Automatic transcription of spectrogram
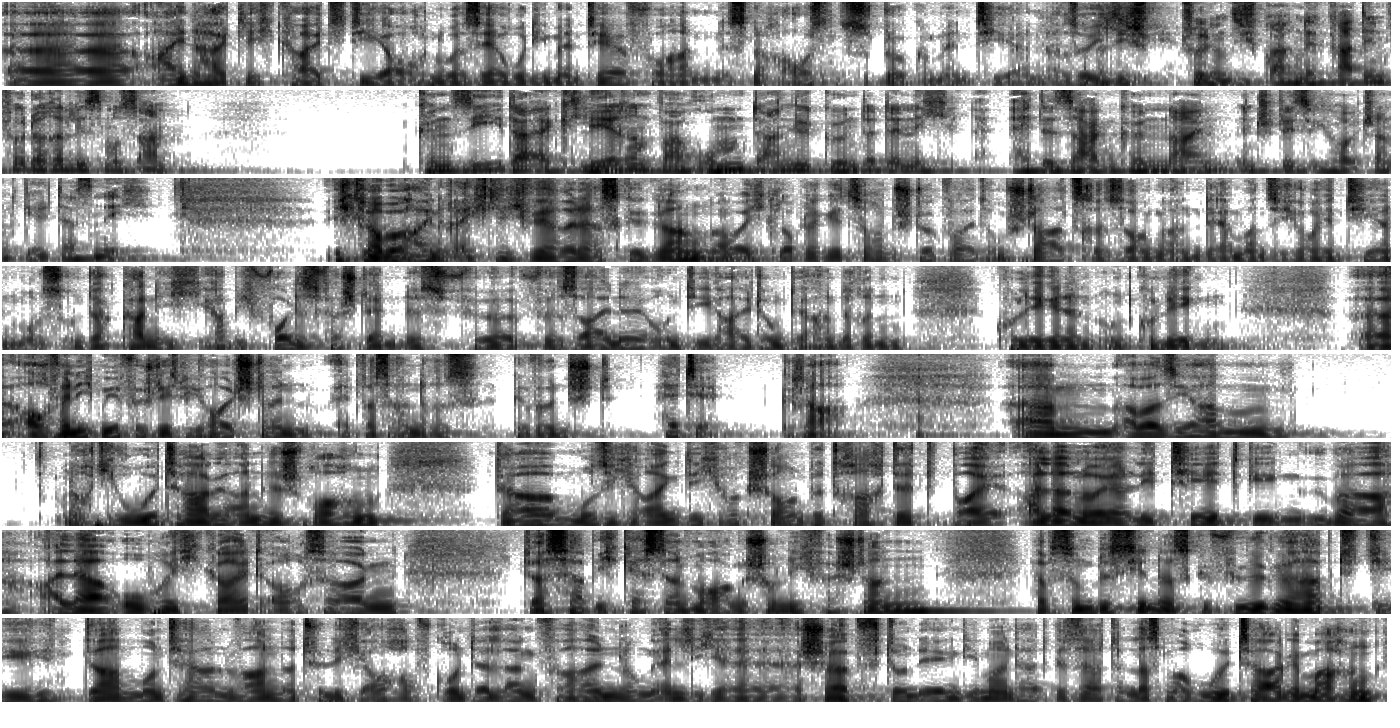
äh, Einheitlichkeit, die ja auch nur sehr rudimentär vorhanden ist, nach außen zu dokumentieren. Also ich, Sie, Entschuldigung, Sie sprachen ja gerade den Föderalismus an. Können Sie da erklären, warum Daniel Günther denn nicht hätte sagen können, nein, in Schleswig-Holstein gilt das nicht? Ich glaube, rein rechtlich wäre das gegangen, aber ich glaube, da geht es auch ein Stück weit um Staatsräson, an der man sich orientieren muss. Und da kann ich, habe ich volles Verständnis für, für seine und die Haltung der anderen Kolleginnen und Kollegen. Äh, auch wenn ich mir für Schleswig-Holstein etwas anderes gewünscht hätte, klar. Ähm, aber Sie haben noch die Ruhetage angesprochen. Da muss ich eigentlich rückschauend betrachtet bei aller Loyalität gegenüber aller Obrigkeit auch sagen, das habe ich gestern Morgen schon nicht verstanden. Ich habe so ein bisschen das Gefühl gehabt, die Damen und Herren waren natürlich auch aufgrund der langen Verhandlungen endlich erschöpft und irgendjemand hat gesagt, dann lass mal Ruhetage machen.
